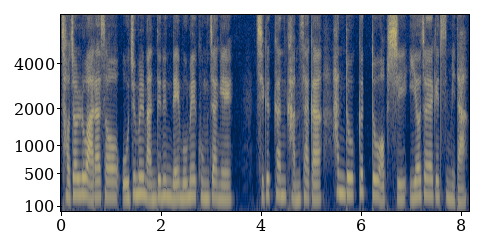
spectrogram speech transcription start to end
저절로 알아서 오줌을 만드는 내 몸의 공장에 지극한 감사가 한도 끝도 없이 이어져야겠습니다.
